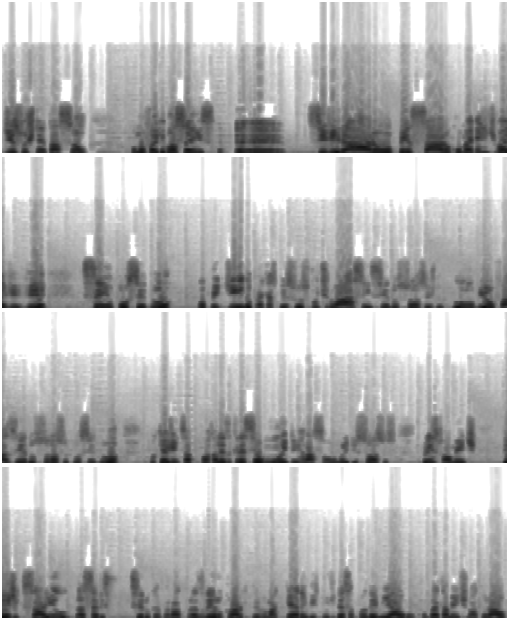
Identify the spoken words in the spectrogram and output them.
de sustentação. Como foi que vocês é, é, se viraram ou pensaram como é que a gente vai viver sem o torcedor ou pedindo para que as pessoas continuassem sendo sócios do clube ou fazendo sócio torcedor, porque a gente sabe que Fortaleza cresceu muito em relação ao número de sócios, principalmente desde que saiu da Série C do Campeonato Brasileiro. Claro que teve uma queda em virtude dessa pandemia, algo completamente natural.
